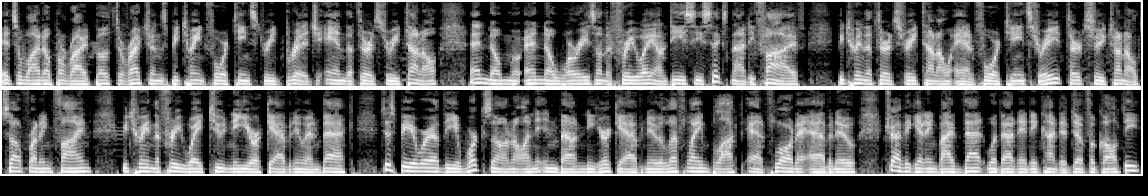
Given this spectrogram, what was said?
It's a wide open ride both directions between 14th Street Bridge and the 3rd Street Tunnel, and no and no worries on the freeway on DC 695 between the 3rd Street Tunnel and 14th Street. 3rd Street Tunnel itself running fine between the freeway to New York Avenue and back. Just be aware of the work zone on inbound New York Avenue. Left lane blocked at Florida Avenue. Traffic getting by that without any kind of difficulty.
